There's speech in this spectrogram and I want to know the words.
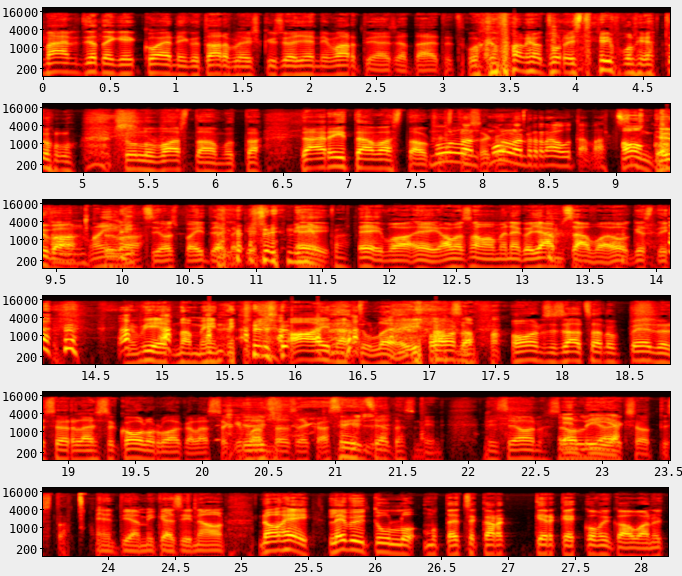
mä en nyt jotenkin koe niin kuin tarpeeksi kysyä Jenni Vartiaiselta, että, että kuinka paljon turistiripulia tullut, tullut vastaan, mutta tämä riittää vastauksesta. Mulla on, mulla on rautavatsa. Onko? Hyvä. On. Ai vitsi, olisipa itselläkin. ei, ei vaan, ei. Aivan sama, meneekö jämsään vai oikeasti Vietnamiin, niin aina tulee ihan on, sama. On, se sä oot saanut Pedersööriläisessä kouluruokalassakin vatsaa sekaisin sieltä, niin, niin se on, se on liian tiedä. eksoottista. En tiedä, mikä siinä on. No hei, levy tullut, mutta et se kar- kerkeä kovin kauan nyt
